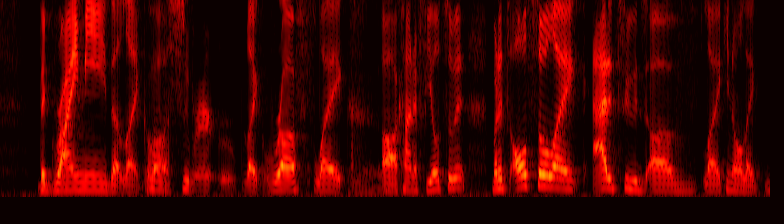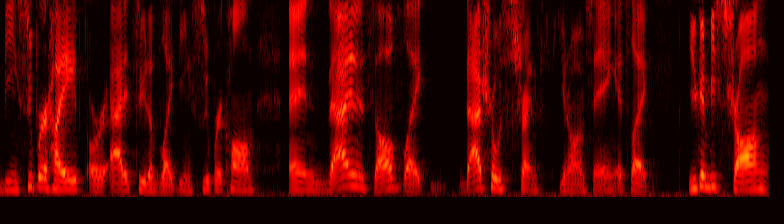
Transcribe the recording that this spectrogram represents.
the grimy that like oh super like rough like uh kind of feel to it but it's also like attitudes of like you know like being super hyped or attitude of like being super calm and that in itself like that shows strength. You know what I'm saying? It's like you can be strong.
